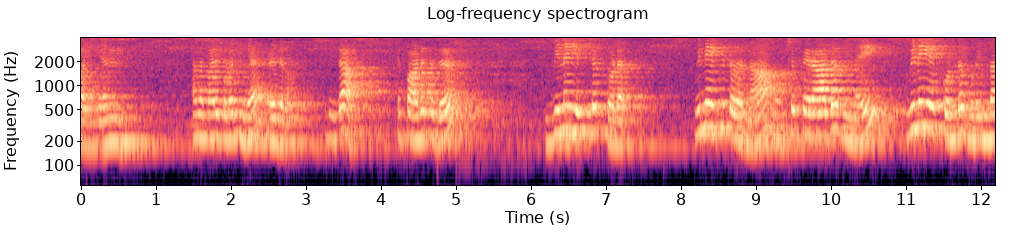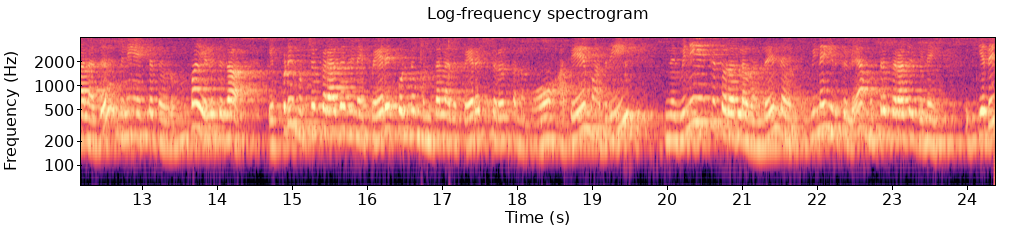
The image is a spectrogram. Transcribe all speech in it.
பையன். அந்த மாதிரி கூட நீங்கள் எழுதலாம். புரியுதா இப்போ அடுத்தது வினையற்ற தொடர். வினையற்ற தொடர்னா முற்று பெறாத வினை வினையை கொண்டு முடிந்தால் அது வினையெச்ச தொடர். ரொம்ப எளிதுதா எப்படி முற்றப்பெறாத வினை பெயரை கொண்டு முடிந்தால் அது பெயரச்ச தொடர் சொன்னமோ அதே மாதிரி இந்த வினையேற்ற தொடரில் வந்து இந்த வினை இருக்கு இல்லையா? முற்றப்பெறாத வினை. இது எதை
